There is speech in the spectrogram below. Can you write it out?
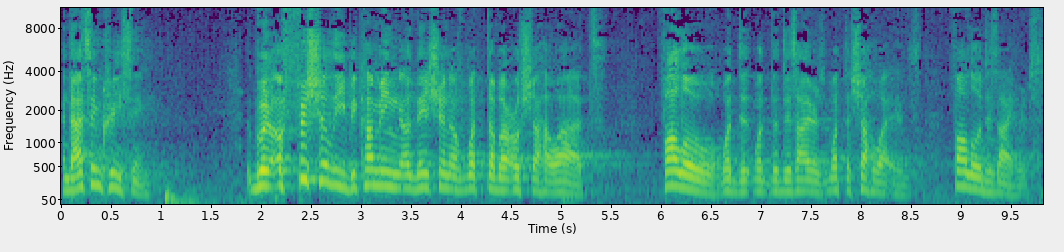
And that's increasing. We're officially becoming a nation of what wattaba'u shahawat. Follow what the, what the desires, what the shahwa is. Follow desires.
